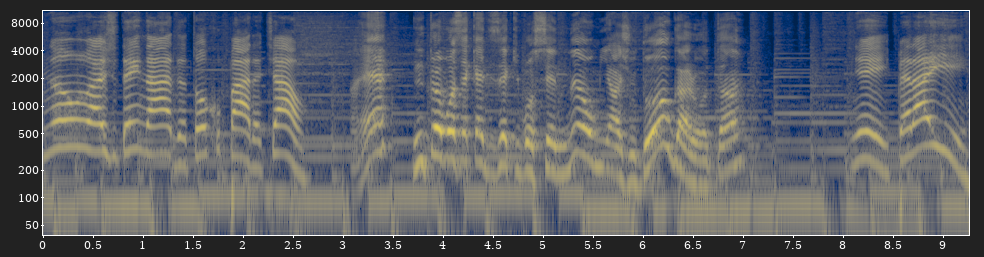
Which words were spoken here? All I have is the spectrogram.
Não ajudei nada, tô ocupada. Tchau. Ah, é? Então você quer dizer que você não me ajudou, garota? Ei, peraí.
